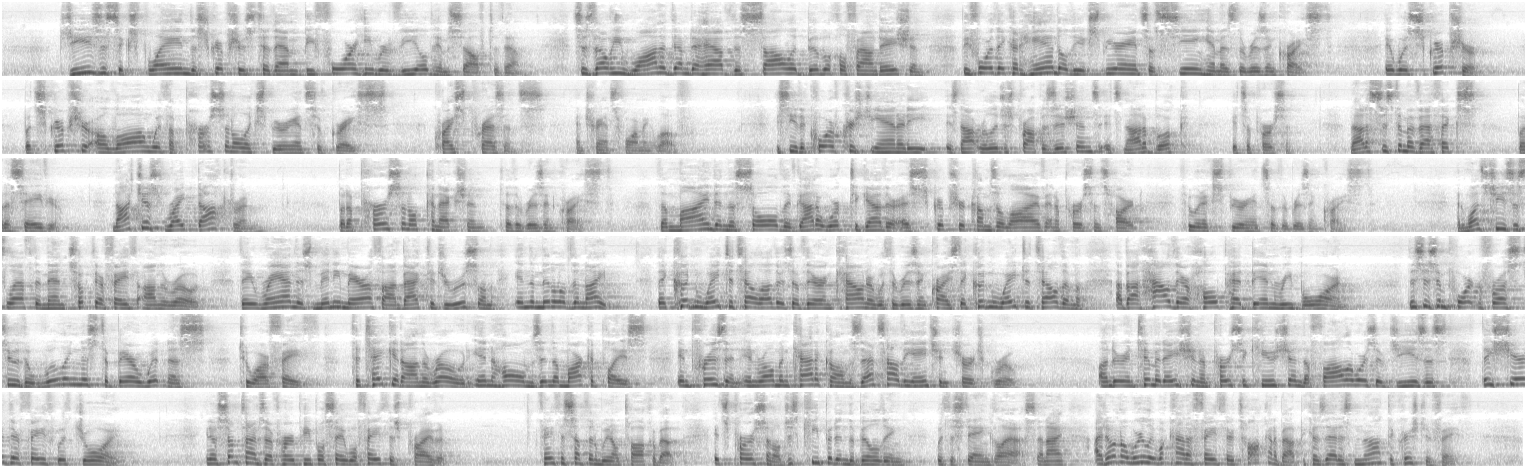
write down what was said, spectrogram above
Jesus explained the scriptures to them before he revealed himself to them. It's as though he wanted them to have this solid biblical foundation before they could handle the experience of seeing him as the risen Christ. It was scripture, but scripture along with a personal experience of grace, Christ's presence, and transforming love. You see, the core of Christianity is not religious propositions, it's not a book, it's a person. Not a system of ethics, but a Savior. Not just right doctrine, but a personal connection to the risen Christ. The mind and the soul, they've got to work together as Scripture comes alive in a person's heart through an experience of the risen Christ. And once Jesus left, the men took their faith on the road. They ran this mini marathon back to Jerusalem in the middle of the night. They couldn't wait to tell others of their encounter with the risen Christ. They couldn't wait to tell them about how their hope had been reborn. This is important for us too the willingness to bear witness to our faith, to take it on the road, in homes, in the marketplace, in prison, in Roman catacombs. That's how the ancient church grew. Under intimidation and persecution, the followers of Jesus, they shared their faith with joy. You know, sometimes I've heard people say, well, faith is private. Faith is something we don't talk about. It's personal. Just keep it in the building with the stained glass. And I, I don't know really what kind of faith they're talking about because that is not the Christian faith.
